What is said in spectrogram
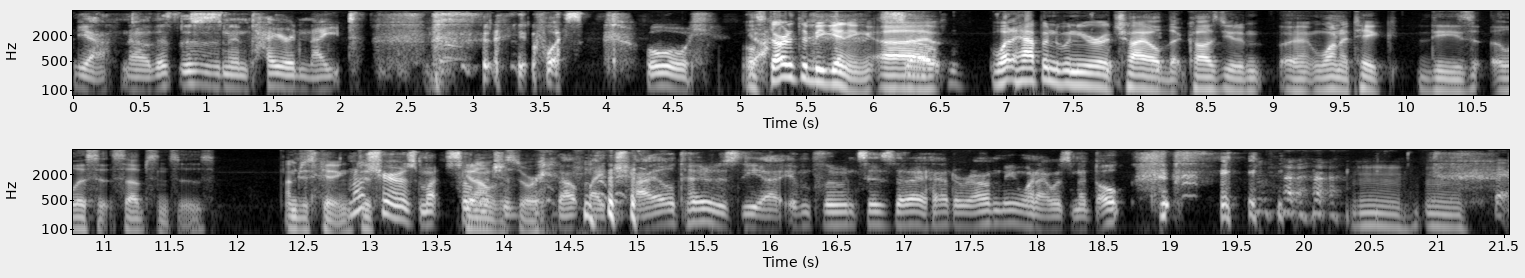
Yeah, no. This this is an entire night. it was. Oh, Well, yeah. start at the beginning. Uh, So- what happened when you were a child that caused you to uh, want to take these illicit substances? I'm just kidding. I'm not just, sure as much so get on much with the story. about my childhood as the uh, influences that I had around me when I was an adult. Mm, mm. Fair.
